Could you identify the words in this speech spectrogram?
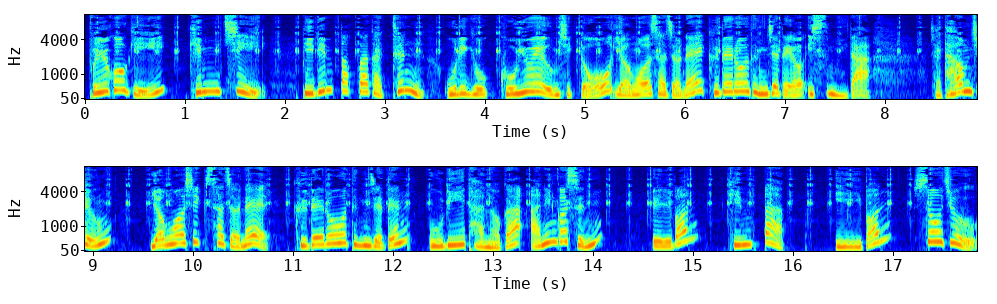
불고기, 김치, 비빔밥과 같은 우리 교- 고유의 음식도 영어 사전에 그대로 등재되어 있습니다. 자, 다음 중 영어식 사전에 그대로 등재된 우리 단어가 아닌 것은 1번 김밥, 2번 소주,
